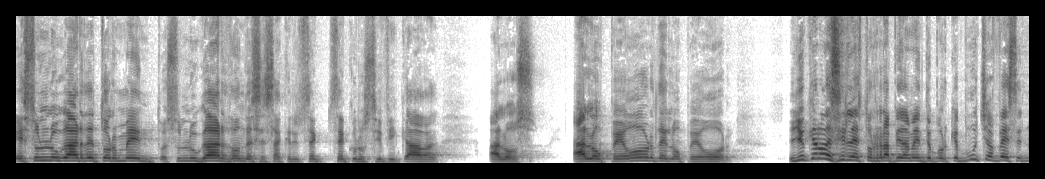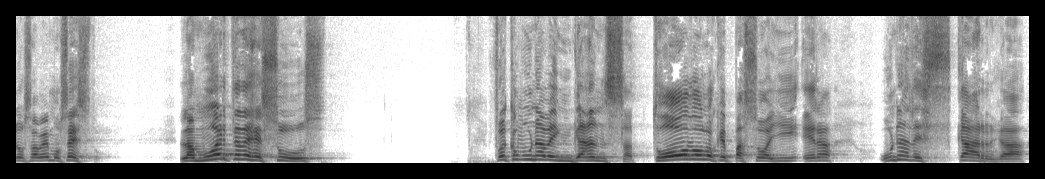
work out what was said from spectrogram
es un lugar de tormento, es un lugar donde se, crucificaban a, los, a lo peor de lo peor. Y yo quiero decirle esto rápidamente porque muchas veces no sabemos esto. La muerte de Jesús fue como una venganza. Todo lo que pasó allí era una descarga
